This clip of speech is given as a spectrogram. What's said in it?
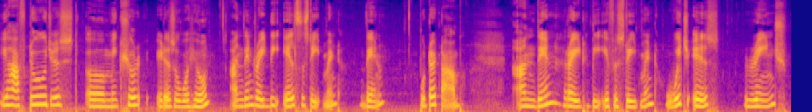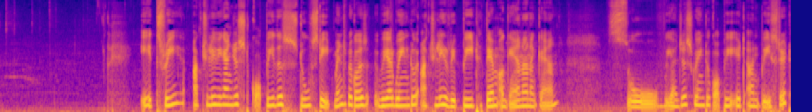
You have to just uh, make sure it is over here and then write the else statement then put a tab and then write the if statement which is range a3 actually we can just copy this two statements because we are going to actually repeat them again and again. So we are just going to copy it and paste it.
